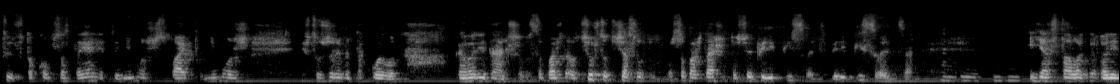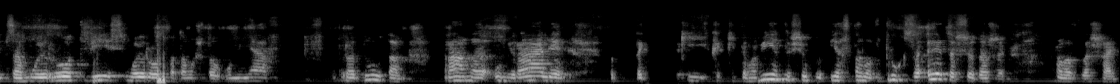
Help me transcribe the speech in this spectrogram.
ты в таком состоянии, ты не можешь спать, ты не можешь, и в то же время такой вот, говори дальше, высвобождай. Вот все, что ты сейчас высвобождаешь, это все переписывается, переписывается. И я стала говорить за мой род, весь мой род, потому что у меня в, в роду там рано умирали, вот такие какие-то моменты, все. Я стала вдруг за это все даже провозглашать.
